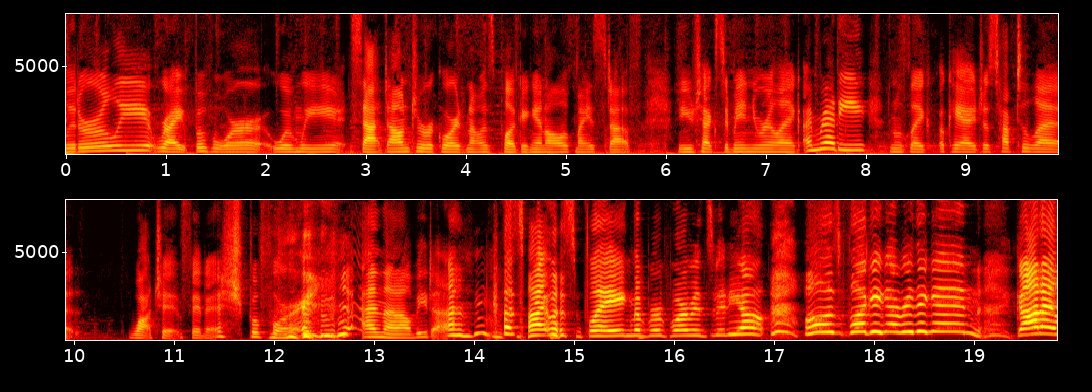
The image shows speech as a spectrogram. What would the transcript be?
literally, right before when we sat down to record and I was plugging in all of my stuff, and you texted me and you were like, I'm ready. And I was like, okay, I just have to let watch it finish before and then I'll be done because I was playing the performance video while I was plugging everything in. God, I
